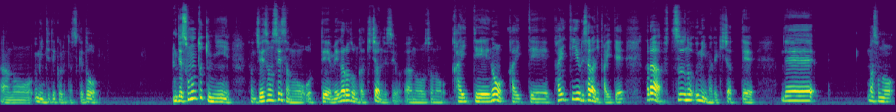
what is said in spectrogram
あの海に出てくるんですけどでその時にそのジェイソン・セイサムを追ってメガロドンが来ちゃうんですよ。あのその海底の海底海底よりさらに海底から普通の海まで来ちゃってでまあその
